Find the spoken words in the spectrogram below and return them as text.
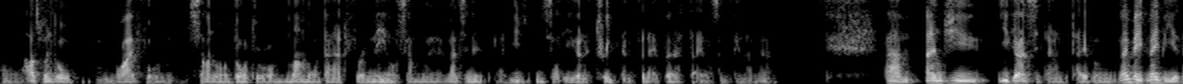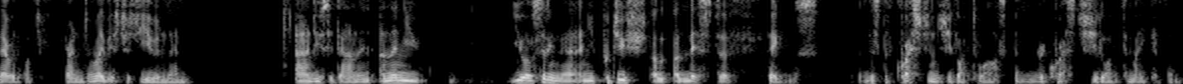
uh, husband or wife or son or daughter or mum or dad for a meal somewhere. Imagine it like you decide you're going to treat them for their birthday or something like that. Um, and you you go and sit down at the table, and maybe maybe you're there with a bunch of friends, or maybe it's just you and them. And you sit down, and, and then you you're sitting there and you produce a, a list of things, a list of questions you'd like to ask them and requests you'd like to make of them.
